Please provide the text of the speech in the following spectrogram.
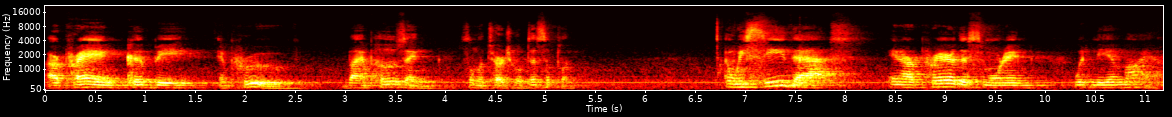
Our praying could be improved by imposing some liturgical discipline. And we see that in our prayer this morning with Nehemiah.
